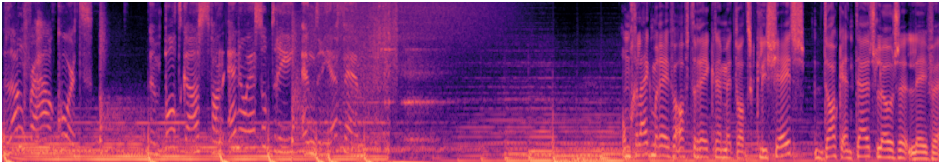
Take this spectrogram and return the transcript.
Lang verhaal kort. Een podcast van NOS op 3 en 3FM. Om gelijk maar even af te rekenen met wat clichés. Dak- en thuislozen leven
